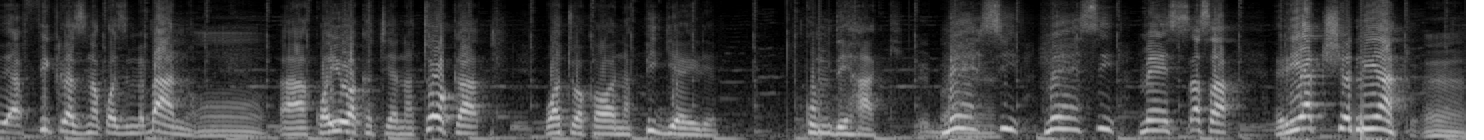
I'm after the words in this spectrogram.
ya fikra zinakuwa zimebanwa Mm. uh, kwa hiyo wakati anatoka watu wakawa wanapiga ile kumdhihaki haki bana. messi messi messi sasa reaction yake yeah.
